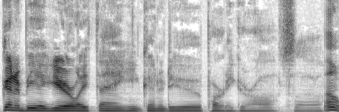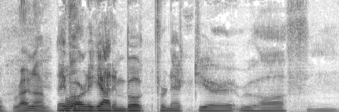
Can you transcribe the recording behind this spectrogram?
going to be a yearly thing. He's going to do Party Girl, so Oh, right on. they've well, already got him booked for next year at Ruoff, and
